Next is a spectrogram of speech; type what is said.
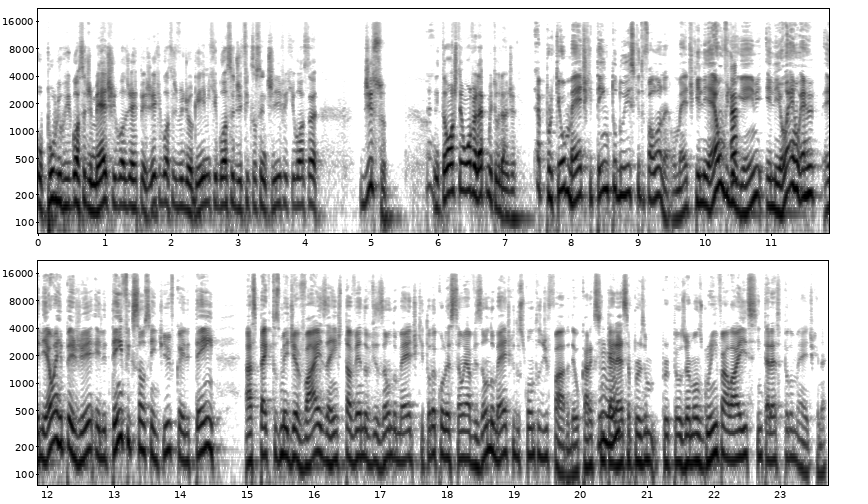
o público que gosta de Magic, que gosta de RPG, que gosta de videogame, que gosta de ficção científica, que gosta disso. É. Então acho que tem um overlap muito grande. É porque o Magic tem tudo isso que tu falou, né? O Magic ele é um videogame, é. Ele, é um, ele é um RPG, ele tem ficção científica, ele tem aspectos medievais. A gente tá vendo a visão do Magic, toda a coleção é a visão do Magic dos contos de fada. Daí o cara que se uhum. interessa por, por, pelos irmãos Green vai lá e se interessa pelo Magic, né?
